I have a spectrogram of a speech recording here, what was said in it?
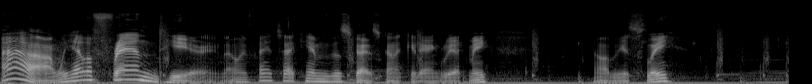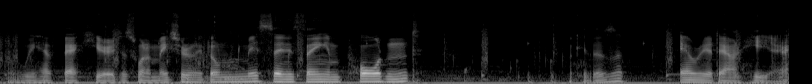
Ah, we have a friend here. Now if I attack him, this guy's gonna get angry at me. Obviously we have back here? I just want to make sure I don't miss anything important. Okay, there's an area down here.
